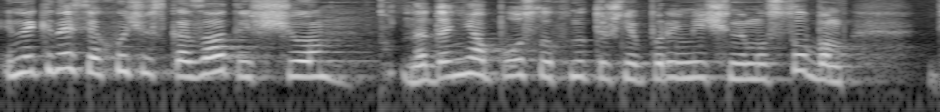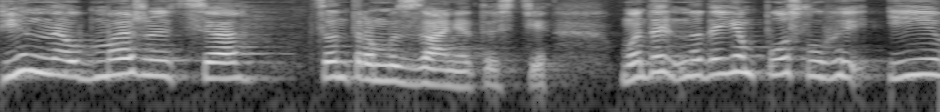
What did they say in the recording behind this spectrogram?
І на кінець я хочу сказати, що надання послуг внутрішньопереміщеним особам він не обмежується центрами зайнятості. Ми да- надаємо послуги і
